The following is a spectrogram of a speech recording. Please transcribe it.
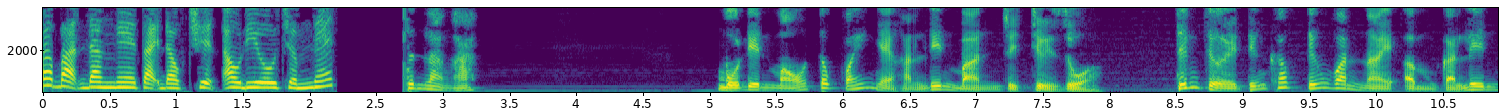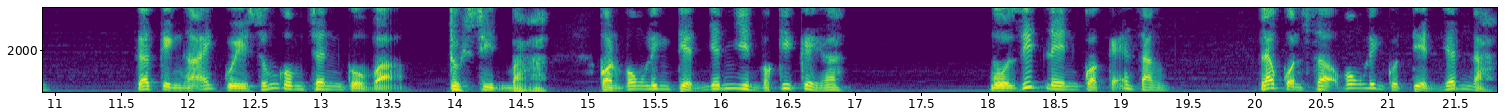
Các bạn đang nghe tại đọc chuyện audio.net Dân làng hả? Mụ điên máu tóc váy nhẹ hẳn lên bàn rồi chửi rủa Tiếng chửi, tiếng khóc, tiếng van này ầm cả lên. Gã kinh hãi quỳ xuống ôm chân của vợ. Tôi xin bà, còn vong linh tiện nhân nhìn vào kia kìa. Mụ rít lên qua kẽ răng. Lão còn sợ vong linh của tiện nhân à?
